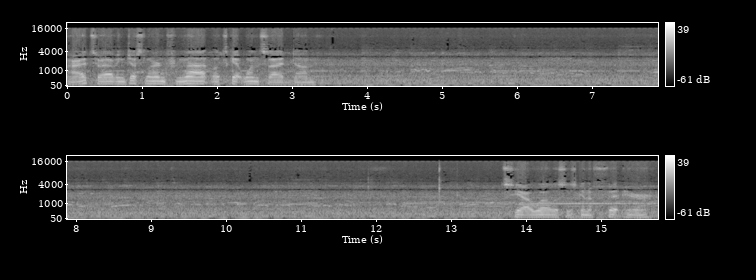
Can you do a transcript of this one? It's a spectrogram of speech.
Alright, so having just learned from that, let's get one side done. How well this is to fit here.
